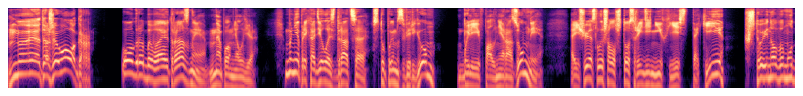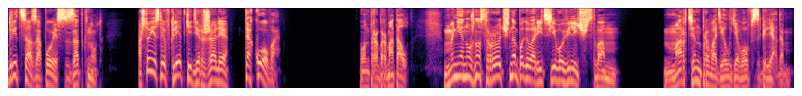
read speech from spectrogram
«Но это же огр!» «Огры бывают разные», — напомнил я. «Мне приходилось драться с тупым зверьем, были и вполне разумные, а еще я слышал, что среди них есть такие, что иного мудреца за пояс заткнут. А что если в клетке держали такого?» Он пробормотал. «Мне нужно срочно поговорить с его величеством». Мартин проводил его взглядом.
